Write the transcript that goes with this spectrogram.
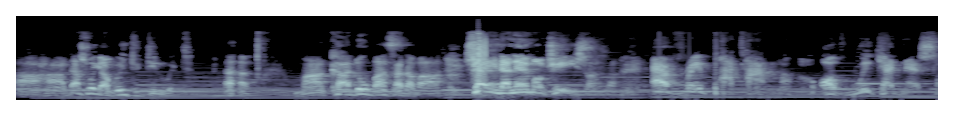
Uh-huh. That's what you are going to deal with. Say in the name of Jesus, every pattern of wickedness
